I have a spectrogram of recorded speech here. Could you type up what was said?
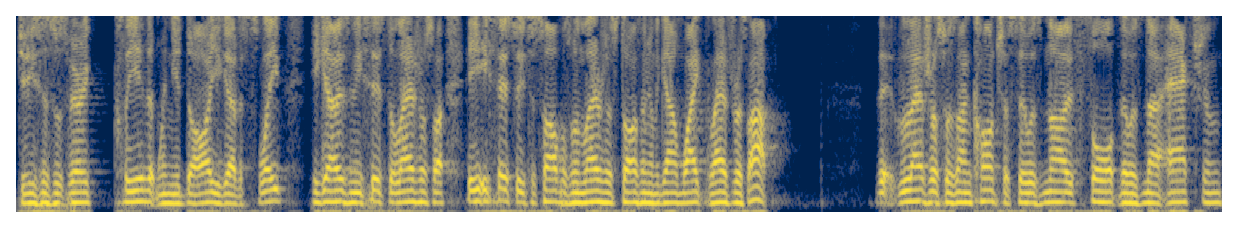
Jesus was very clear that when you die, you go to sleep. He goes and he says to Lazarus, he, he says to his disciples, when Lazarus dies, I'm going to go and wake Lazarus up. Lazarus was unconscious. There was no thought. There was no action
